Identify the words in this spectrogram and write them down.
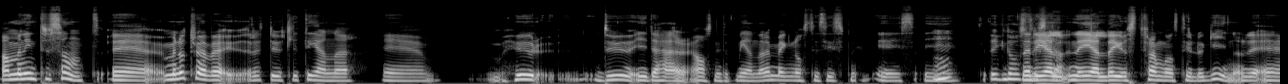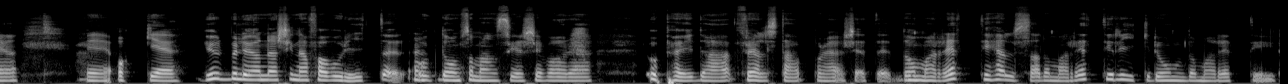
ja, men intressant. Eh, men då tror jag vi har rätt ut lite grann eh, hur du i det här avsnittet menade med gnosticism i, i mm. Det när, det gäller, när det gäller just framgångsteologin. Och, det är, eh, och eh, Gud belönar sina favoriter ja. och de som anser sig vara upphöjda, frälsta på det här sättet. De mm. har rätt till hälsa, de har rätt till rikedom, de har rätt till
